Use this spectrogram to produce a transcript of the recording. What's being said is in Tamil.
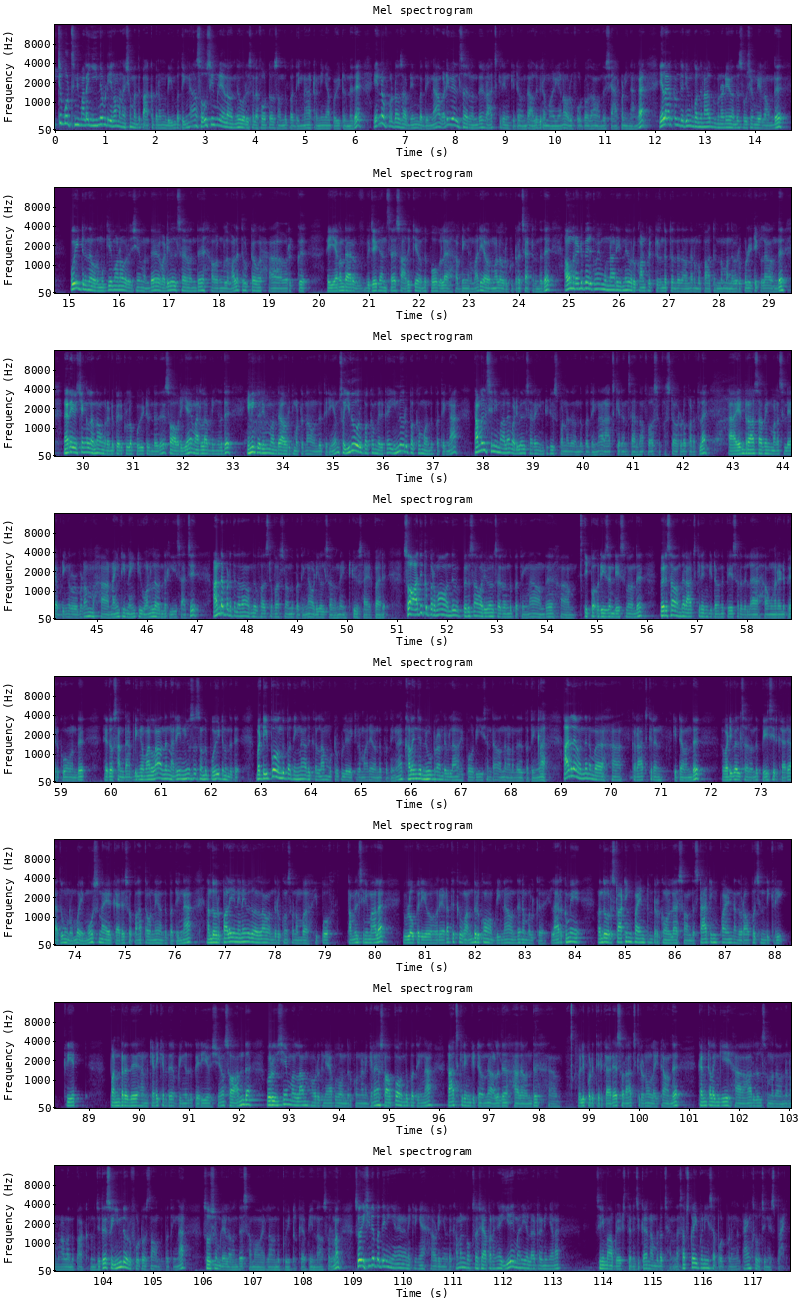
இச்சு போர்ட் சினிமாவில் இந்த மனுஷன் வந்து பார்க்க பெற முடியும். பார்த்தீங்கன்னா சோசியல் மீடியாவில் வந்து ஒரு சில ஃபோட்டோஸ் வந்து பார்த்திங்கன்னா ட்ரெண்டிங்காக போயிட்டு இருந்தது. என்ன ஃபோட்டோஸ் அப்படின்னு பார்த்தீங்கன்னா வடிவேல் சார் வந்து ராஜ்கிரண் கிட்ட வந்து அழுகிற மாதிரியான ஒரு ஃபோட்டோ தான் வந்து ஷேர் பண்ணியிருந்தாங்க. எல்லாருக்கும் தெரியும் கொஞ்ச நாளுக்கு முன்னாடியே வந்து சோஷியல் மீடியாவில் வந்து போயிட்டு இருந்த ஒரு முக்கியமான ஒரு விஷயம் வந்து வடிவேல் சார் வந்து அவங்கள வளர்த்து விட்ட அவருக்கு இறந்தார் விஜயகாந்த் சார் ஸோ அதுக்கே வந்து போகலை அப்படிங்கிற மாதிரி அவர் மேலே ஒரு குற்றச்சாட்டு இருந்தது. அவங்க ரெண்டு பேருக்குமே முன்னாடி இருந்தே ஒரு கான்ஃப்ளிக்ட் இருந்துட்டு இருந்ததை வந்து நம்ம பார்த்துருந்தோம். அந்த ஒரு பொலிட்டிக்கலாக வந்து நிறைய விஷயங்கள் வந்து அவங்க ரெண்டு பேருக்குள்ளே போயிட்டு இருந்தது. ஸோ அவர் ஏன் வரல அப்படிங்கிறது இன்றைக்கு வரையும் வந்து அவருக்கு மட்டும்தான் வந்து தெரியும். ஸோ இது ஒரு பக்கம் இருக்க. இன்னொரு பக்கம் வந்து பார்த்திங்கன்னா தமிழ் சினிமாவில் வடிவேல் சாரை இன்ட்ரடியூஸ் பண்ணது வந்து பார்த்திங்கன்னா ராஜ்கிரண் சார் தான் ஃபர்ஸ்ட் ஃபர்ஸ்ட் அவரோட படத்தில். என் ராசாவின் மனசிலே அப்படிங்கிற ஒரு படம் நைன்டீன் நைன்ட்டி ஒனில் வந்து ரிலீஸ் ஆச்சு. அந்த படத்தில் தான் வந்து ஃபர்ஸ்ட் ஃபர்ஸ்ட் வந்து பார்த்திங்கன்னா வடிவேல் சார் வந்து இன்ட்ரடியூஸ் ஆகிருப்பார் ஸோ அதுக்கப்புறமா வந்து பெருசாக வடிவேல் சார் வந்து பார்த்திங்கன்னா வந்து இப்போ ரீசெண்ட் டேஸில் வந்து பெருசாக வந்து ராஜ்கிரண் கிட்ட வந்து பேசுகிறதில்ல அவங்க ரெண்டு பேருக்கும் வந்து ஏதோ சண்டை அப்படிங்கிற மாதிரிலாம் வந்து நிறைய நியூஸஸ் வந்து போயிட்டு இருந்தது. பட் இப்போ வந்து பார்த்திங்கன்னா அதுக்கெல்லாம் முற்றுப்புள்ளி வைக்கிற மாதிரி வந்து பார்த்திங்கன்னா கலைஞர் நூற்றாண்டு விழா இப்போ ரீசெண்டாக வந்து நடந்தது பார்த்திங்களா அதில் வந்து நம்ம ராஜ்கிரண் கிட்ட வந்து வடிவேல் சார் வந்து பேசியிருக்காரு. அதுவும் ரொம்ப எமோஷனாக இருக்காரு ஸோ பார்த்த உடனே வந்து பார்த்திங்கன்னா அந்த ஒரு பழைய நினைவுகள் எல்லாம் வந்திருக்கும். ஸோ நம்ம இப்போது தமிழ் சினிமாவில் இவ்வளோ பெரிய ஒரு இடத்துக்கு வந்திருக்கோம் அப்படின்னா வந்து நம்மளுக்கு எல்லாருக்குமே வந்து ஒரு ஸ்டார்டிங் பாயிண்ட் இருக்கும்ல. ஸோ அந்த ஸ்டார்டிங் பாயிண்ட் அந்த ஒரு ஆப்பர்ச்சுனிட்டி க்ரி க்ரியேட் பண்ணுறது அண்ட் கிடைக்கிறது அப்படிங்கிறது பெரிய விஷயம். ஸோ அந்த ஒரு விஷயமெல்லாம் அவருக்கு ஞாபகம் வந்திருக்கும்னு நினைக்கிறேன். ஸோ அப்போ வந்து பார்த்திங்கன்னா ராஜ்கிரண் கிட்டே வந்து அழுது அதை வந்து வெளிப்படுத்தியிருக்காரு. ஸோ ராஜ்கிரனும் லைட்டாக வந்து கண் கலங்கி ஆறுதல் சொன்னதை வந்து நம்மளால் வந்து பார்க்க முடிஞ்சுது. ஸோ இந்த ஒரு ஃபோட்டோஸ் தான் வந்து பார்த்திங்கன்னா சோஷியல் மீடியாவில் வந்து சமவாயிலாம் வந்து போயிட்டுருக்கு அப்படின்னு தான் சொல்லலாம் ஸோ இதை பற்றி நீங்கள் என்ன நினைக்கிறீங்க அப்படிங்கிறத கமெண்ட் பாக்ஸில் ஷேர் பண்ணுங்கள் இதே மாதிரி எல்லா ட்ரெண்டிங்கான சினிமா அப்டேட்ஸ் தெரிஞ்சுக்க நம்மளோட சேனலை சப்ஸ்கிரைப் பண்ணி சப்போர்ட் பண்ணுங்கள் தேங்க்ஸ் ஃபார் வாட்சிங் இஸ் பாய்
